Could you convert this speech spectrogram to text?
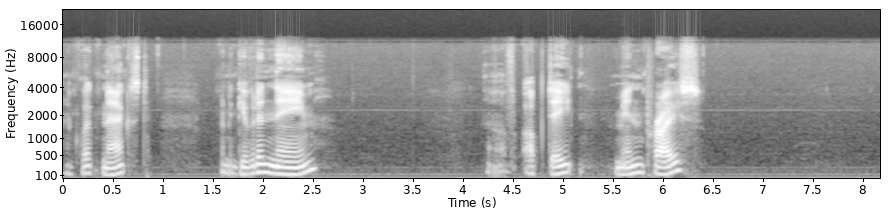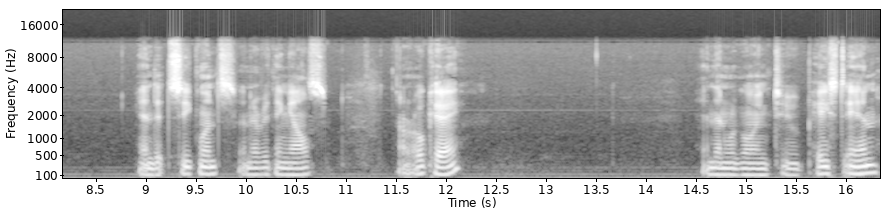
and click next I'm going to give it a name of update min price and its sequence and everything else are okay. And then we're going to paste in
